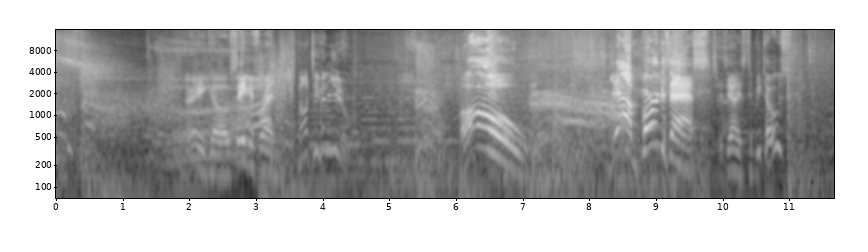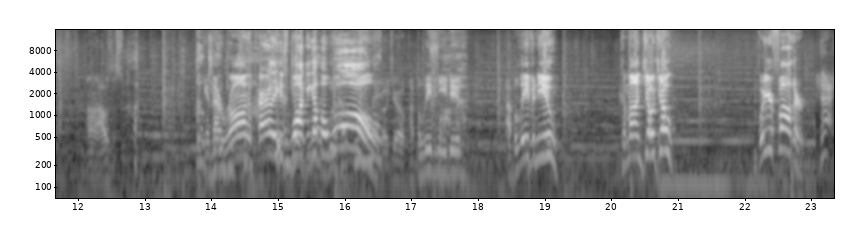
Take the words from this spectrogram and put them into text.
Ooh! There you go. Save your friend. Not even you. Oh! Yeah, burn his ass! Is he on his tippy toes? Oh, I was just looking at that wrong. Apparently he's walking up a blood will help wall! Jojo, I believe in you, dude. I believe in you! Come on, Jojo! For your father! That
